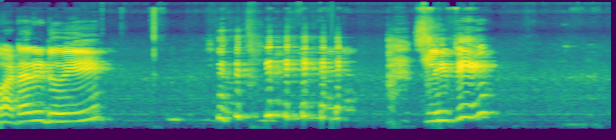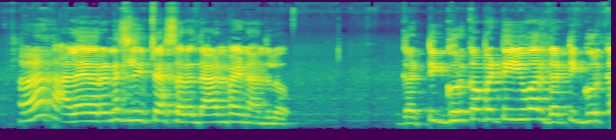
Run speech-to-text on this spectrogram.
What are you doing sleeping అలా ఎవరైనా స్లీప్ చేస్తారా? దానిపైన అందులో. గట్టి గురక పెట్టి యువర్ గట్టి గురక.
